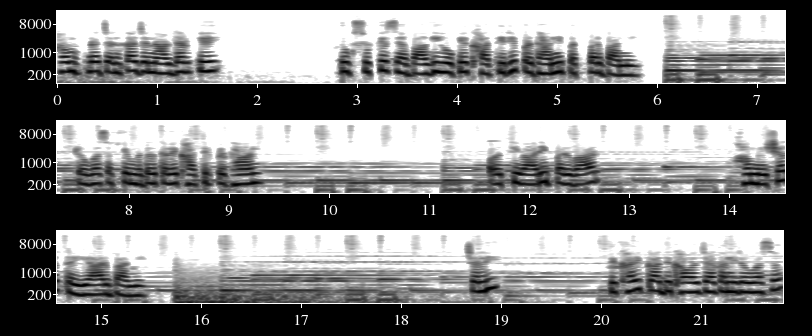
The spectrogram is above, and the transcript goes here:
हम अपना जनता जनार्दन के दुख सुख के सहभागी होके खातिर ही प्रधानी पद पर बानी। रउआ सबके मदद करे खातिर प्रधान और तिवारी परिवार हमेशा तैयार बानी। चली दिखाई का दिखावल चाहता नहीं रहुआ सब?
